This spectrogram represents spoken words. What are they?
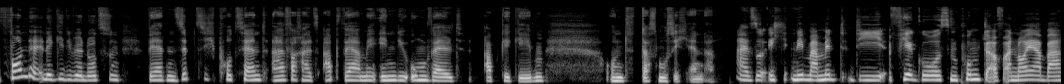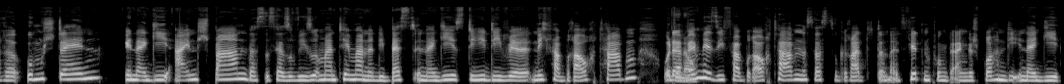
Von der Energie, die wir nutzen, werden 70 Prozent einfach als Abwärme in die Umwelt abgegeben. Und das muss sich ändern. Also ich nehme mal mit die vier großen Punkte auf Erneuerbare umstellen, Energie einsparen. Das ist ja sowieso immer ein Thema. Ne? Die beste Energie ist die, die wir nicht verbraucht haben. Oder genau. wenn wir sie verbraucht haben, das hast du gerade dann als vierten Punkt angesprochen, die Energie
